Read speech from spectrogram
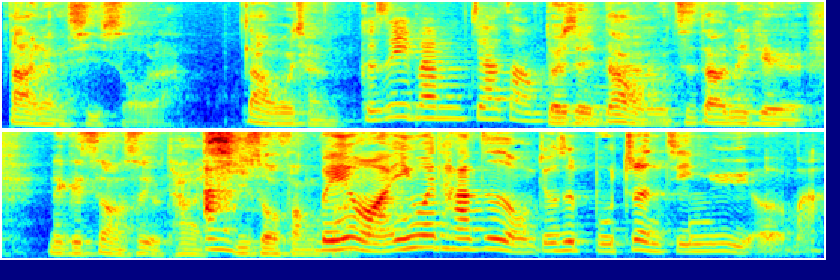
大量吸收啦。但我想，可是，一般家长不、啊、对对，但我知道那个那个郑老师有它的吸收方法、啊。没有啊，因为他这种就是不正经育儿嘛。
